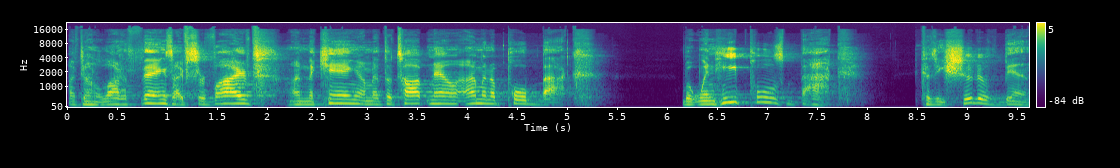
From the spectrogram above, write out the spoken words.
I've done a lot of things. I've survived. I'm the king. I'm at the top now. I'm going to pull back. But when he pulls back, because he should have been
